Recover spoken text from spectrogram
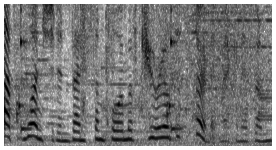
Perhaps one should invent some form of curio discernment mechanism.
